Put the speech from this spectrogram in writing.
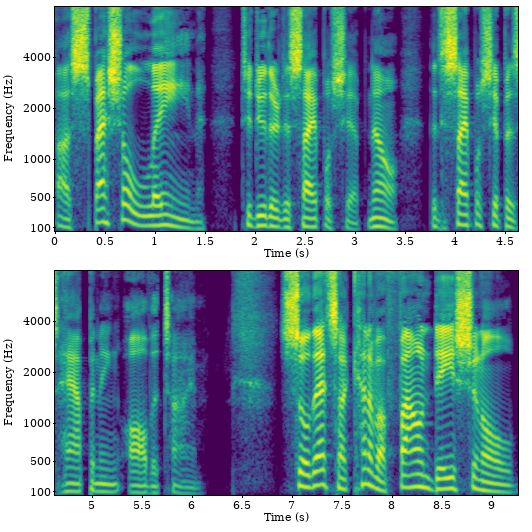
uh, special lane to do their discipleship. No, the discipleship is happening all the time. So that's a kind of a foundational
